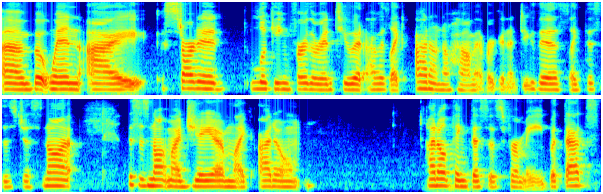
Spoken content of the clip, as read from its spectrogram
Um, but when i started looking further into it i was like i don't know how i'm ever going to do this. Like this is just not this is not my jam. Like i don't i don't think this is for me. But that's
